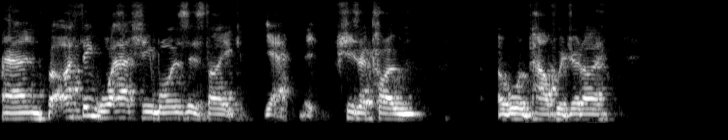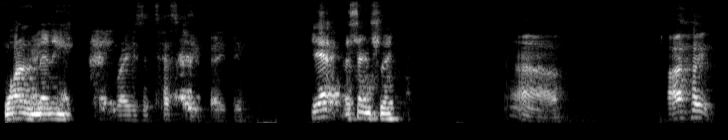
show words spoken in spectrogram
and but I think what actually was is like, yeah, it, she's a clone of all the powerful Jedi. One of many. Raise a test tube baby. Yeah, essentially. Ah. I hope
